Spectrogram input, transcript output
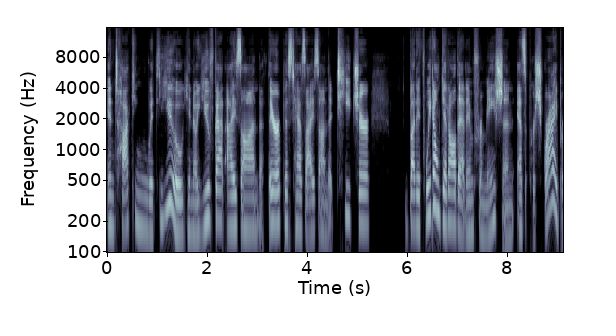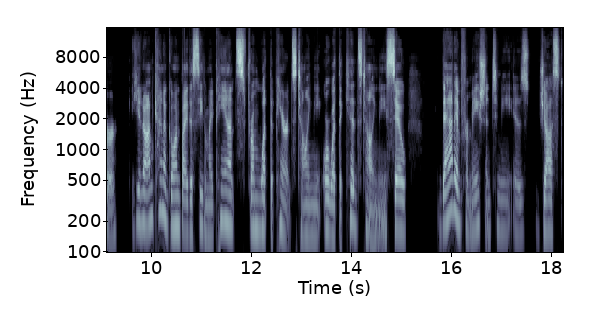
in talking with you you know you've got eyes on the therapist has eyes on the teacher. But if we don't get all that information as a prescriber you know, I'm kind of going by the seat of my pants from what the parents telling me or what the kids telling me. So that information to me is just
